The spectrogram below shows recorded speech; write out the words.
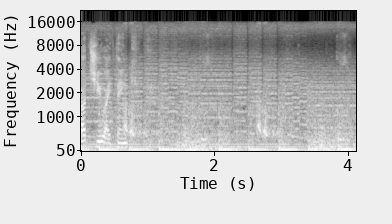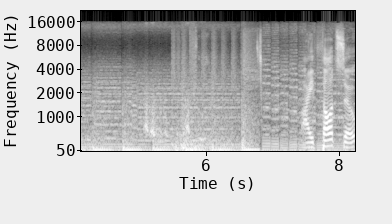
Got you, I think. I thought so.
